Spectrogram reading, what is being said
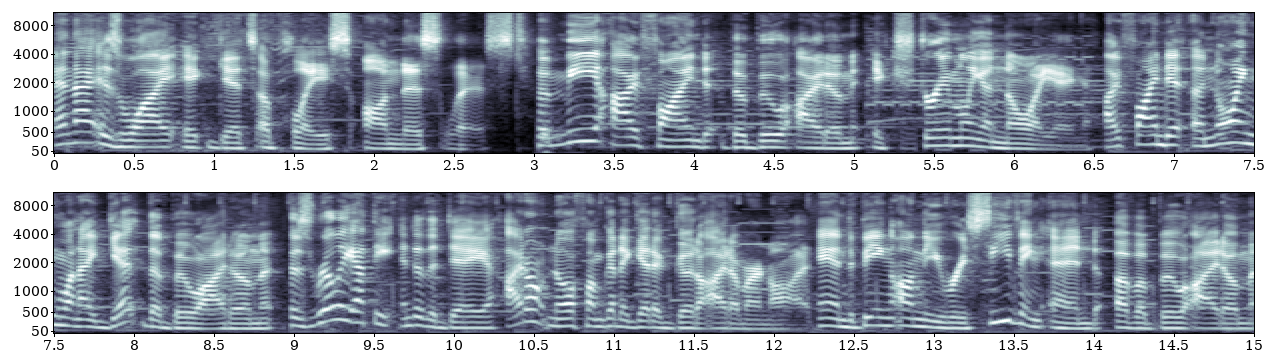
and that is why it gets a place on this list. To me, I find the Boo item extremely annoying. I find it annoying when I get the Boo item, because really at the end of the day, I don't know if I'm gonna get a good item or not, and being on the receiving end of a Boo item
